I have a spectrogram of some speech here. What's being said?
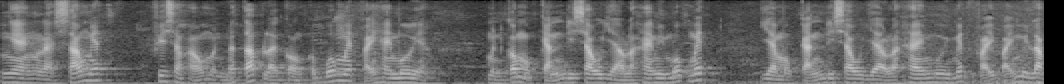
Ngang là 6 mét phía sau hậu mình nó tấp lại còn có 4 mét phải 20 à mình có một cạnh đi sâu vào là 21 mét và một cạnh đi sâu vào là 20 mét phải 75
